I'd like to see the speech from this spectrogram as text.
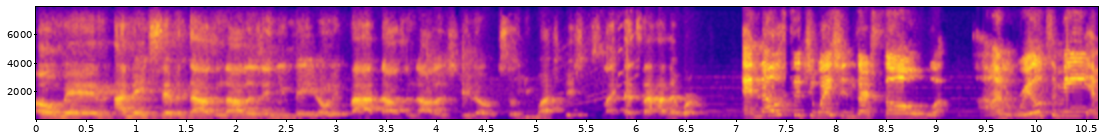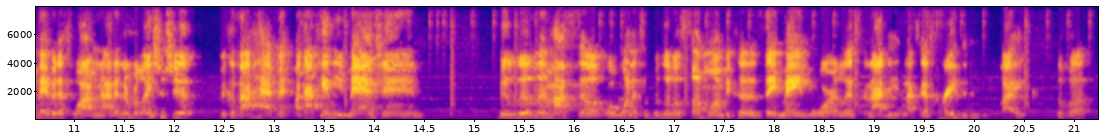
oh man, I made seven thousand dollars and you made only five thousand dollars. You know, so you watch dishes. Like that's not how that works. And those situations are so unreal to me, and maybe that's why I'm not in a relationship because I haven't like I can't imagine belittling myself or wanting to belittle someone because they made more or less than I did. Like that's crazy to me. Like the fuck.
